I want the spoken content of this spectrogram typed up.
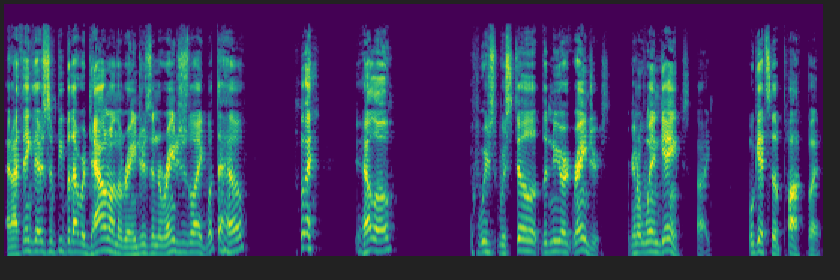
And I think there's some people that were down on the Rangers, and the Rangers are like, what the hell? Hello. We're, we're still the New York Rangers. We're going to win games. Like, we'll get to the puck, but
